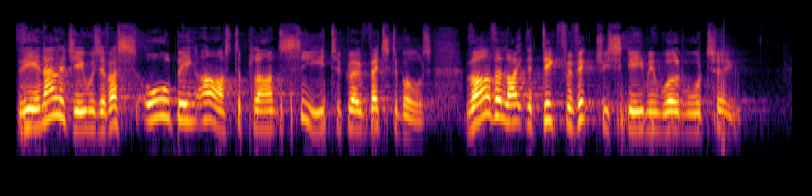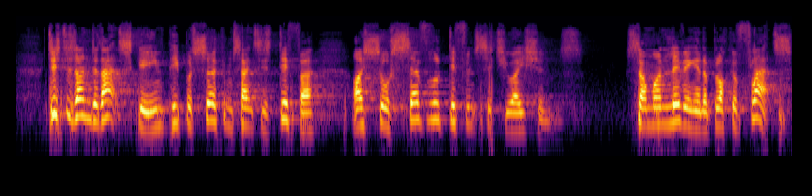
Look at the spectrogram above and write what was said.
The analogy was of us all being asked to plant seed to grow vegetables, rather like the Dig for Victory scheme in World War II. Just as under that scheme, people's circumstances differ, I saw several different situations. Someone living in a block of flats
